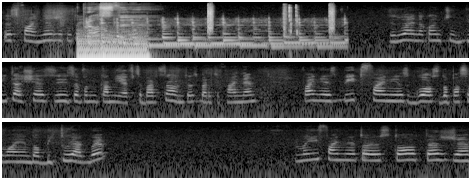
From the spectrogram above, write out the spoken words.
to jest fajne, że tutaj, Prosty że tutaj na końcu wita się z zawodnikami FC Barcelony, to jest bardzo fajne. Fajnie jest beat, fajnie jest głos, dopasowanie do bitu jakby. No i fajne to jest to też, że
